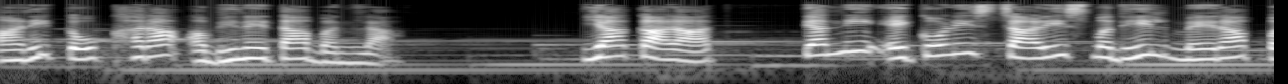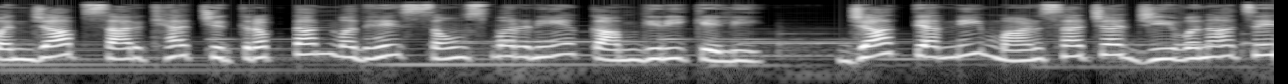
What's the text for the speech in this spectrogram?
आणि तो खरा अभिनेता बनला. या काळात त्यांनी एकोणीस चाळीस मधील मेरा पंजाब सारख्या चित्रपटांमध्ये संस्मरणीय कामगिरी केली ज्यात त्यांनी माणसाच्या जीवनाचे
